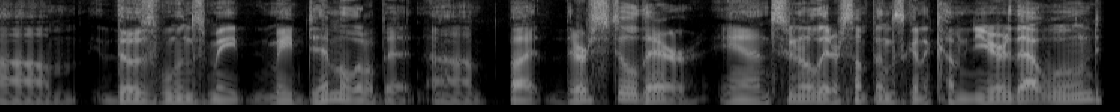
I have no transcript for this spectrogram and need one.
Um, those wounds may may dim a little bit, um, but they're still there, and sooner or later something's going to come near that wound,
